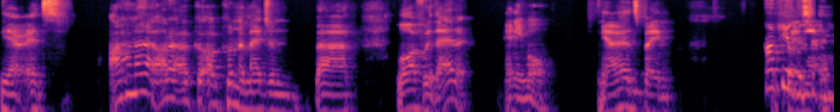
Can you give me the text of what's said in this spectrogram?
yeah, it's I don't know. I, don't, I couldn't imagine uh, life without it anymore. You know, it's been. I feel the same.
